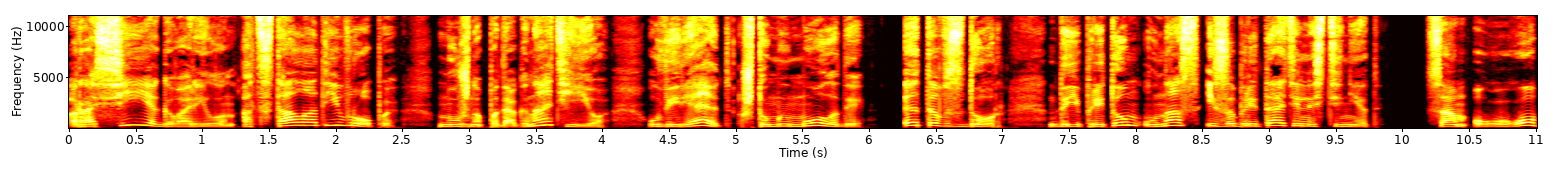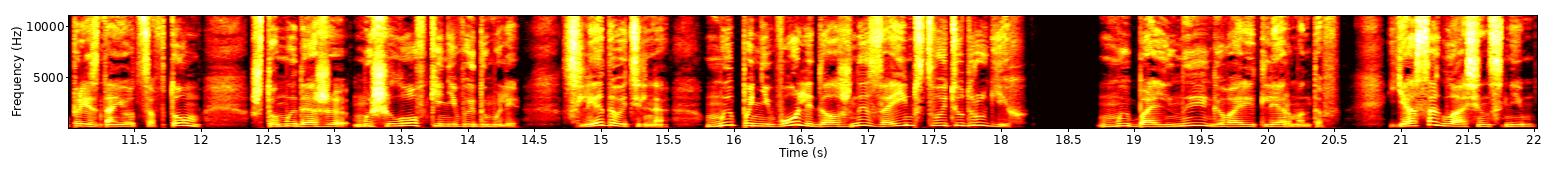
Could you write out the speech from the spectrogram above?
«Россия, — говорил он, — отстала от Европы. Нужно подогнать ее. Уверяют, что мы молоды, это вздор, да и притом у нас изобретательности нет. Сам ОГОГО признается в том, что мы даже мышеловки не выдумали. Следовательно, мы поневоле должны заимствовать у других. «Мы больны», — говорит Лермонтов. «Я согласен с ним,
